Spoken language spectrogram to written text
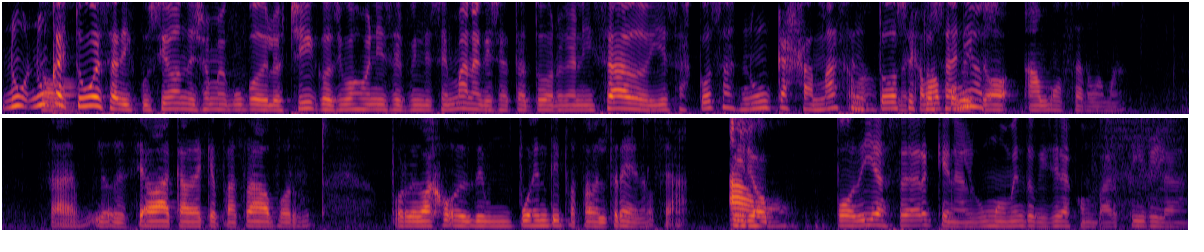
Nu- nunca todo. estuvo esa discusión de yo me ocupo de los chicos y vos venís el fin de semana que ya está todo organizado y esas cosas, nunca jamás en todos estos años. Yo amo ser mamá. O sea, lo deseaba cada vez que pasaba por, por debajo de un puente y pasaba el tren. O sea, Pero amo. Podía ser que en algún momento quisieras compartir la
